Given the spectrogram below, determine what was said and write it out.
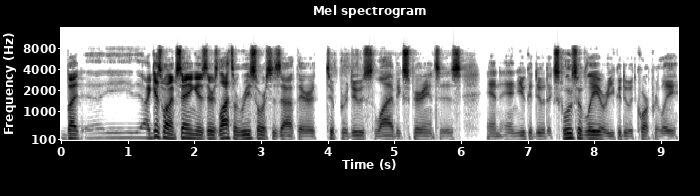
but uh, I guess what I'm saying is there's lots of resources out there to produce live experiences, and and you could do it exclusively or you could do it corporately,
